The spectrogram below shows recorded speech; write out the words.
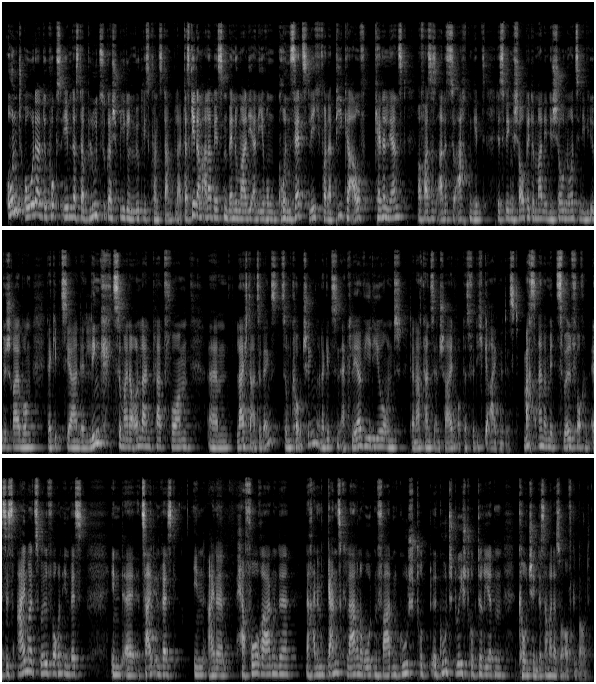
Und oder du guckst eben, dass der Blutzuckerspiegel möglichst konstant bleibt. Das geht am allerbesten, wenn du mal die Ernährung grundsätzlich von der Pike auf kennenlernst, auf was es alles zu achten gibt. Deswegen schau bitte mal in die Show Notes, in die Videobeschreibung. Da gibt's ja den Link zu meiner Online-Plattform ähm, leichter als du denkst zum Coaching. Und da gibt's ein Erklärvideo und danach kannst du entscheiden, ob das für dich geeignet ist. Mach's einmal mit zwölf Wochen. Es ist einmal zwölf Wochen Invest in äh, Zeitinvest in eine hervorragende nach einem ganz klaren roten Faden, gut, äh, gut durchstrukturierten Coaching. Das haben wir da so aufgebaut.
